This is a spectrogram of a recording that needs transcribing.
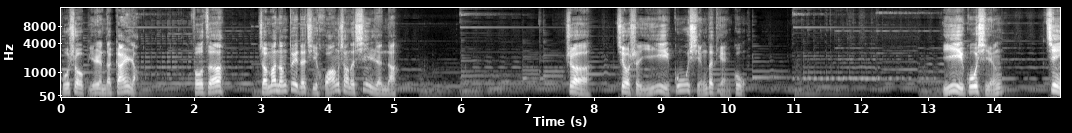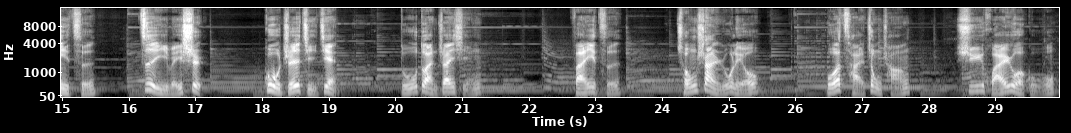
不受别人的干扰。否则，怎么能对得起皇上的信任呢？”这就是一意孤行的典故。一意孤行，近义词。自以为是，固执己见，独断专行。反义词：从善如流，博采众长，虚怀若谷。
